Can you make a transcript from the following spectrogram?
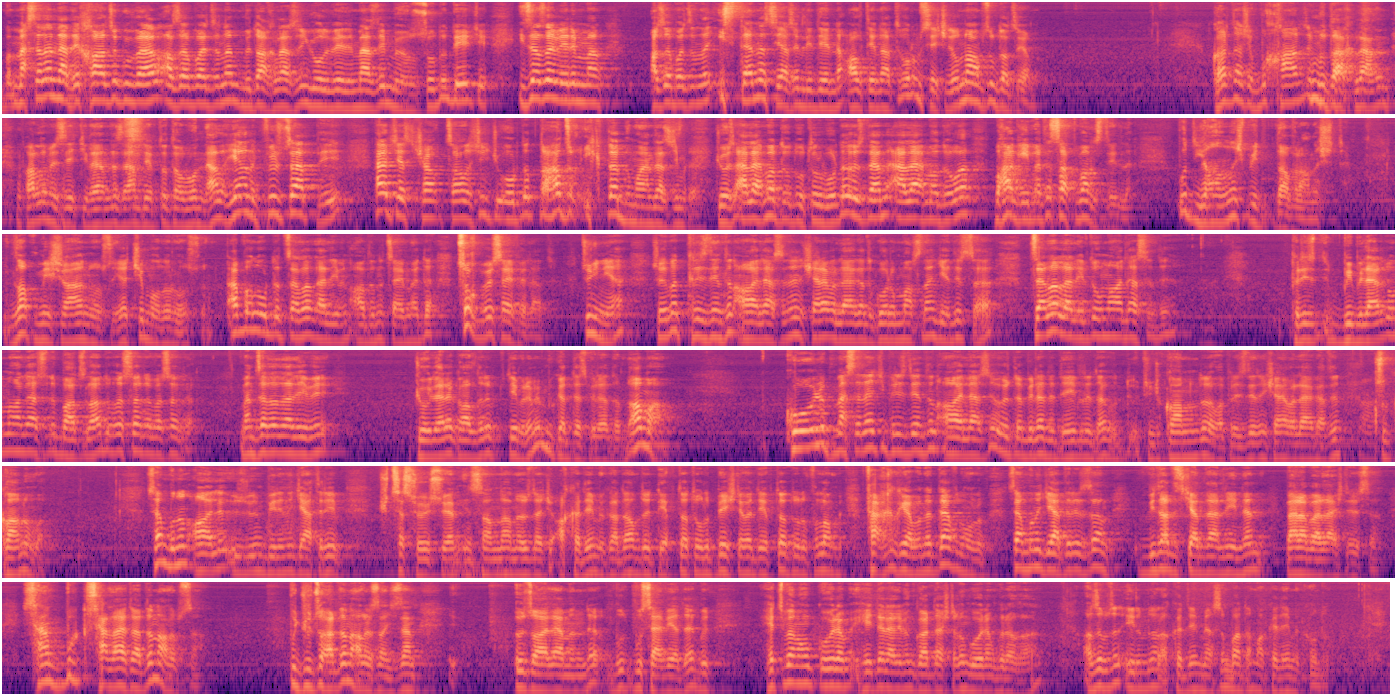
məsələ nədir? Xarici qüvvələrin Azərbaycana müdaxiləsinin yol verilməzliyi mövzusudur. Deyir ki, icazə verin mən Azərbaycanda istənilən siyasi liderinə alternativ olum seçilir. Onun hamısını udacağam. Qardaşım, bu xarici müdaxilənin parlament seçkilərində sənin deputat olmanın nə? Yəni fürsətdir. Hər kəs çalışır ki, orada daha çox iqtidar nümayəndəsi kimi göz Əli Əhmədov oturub orada özlərini Əli Əhmədova baha qiymətə satmaq istəyirlər. Bu yanlış bir davranışdır. Lap Mirşahin olsun, ya kim olur olsun. Əvvəl orada Cəlal Əliyevin adını çəkməkdə çox böyük səhv elədi. Çünki niyə? Söhbət prezidentin ailəsinin şərəf və ləyaqəti qorunmasından gedirsə, Cəlal Əliyev də onun ailəsidir. Bibiləri də onun ailəsidir, bacıları da və s. və s. Mən Cəlal Əliyevi göylərə qaldırıb demirəm, müqəddəs bir adamdır. Amma qoyulub məsələ ki, prezidentin ailəsi özdə belə də deyilir də, çünki qanunda da var, prezidentin şərəf və ləyaqətinin xüsusi qanun var. Sən bunun ailə üzvünün birini gətirib küçə söyüşləyən insanların özündəki akademik adamdır, deputat olub, 5 dəfə deputat olub filan fəxri xiyabanda dəfn olub. Sən bunu gətirirsən, Vidad İskəndərli ilə bərabərləşdirirsən. Sən bu səlahiyyət hardan alıbsan? Bu gücü hardan alırsan ki, sən öz aləmində bu, bu səviyyədə bu, heç mən onu qoyuram Heydər Əliyevin qardaşlığını qoyuram qırağa. Azərbaycan Elmlər Akademiyasının bu adam akademik olub.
